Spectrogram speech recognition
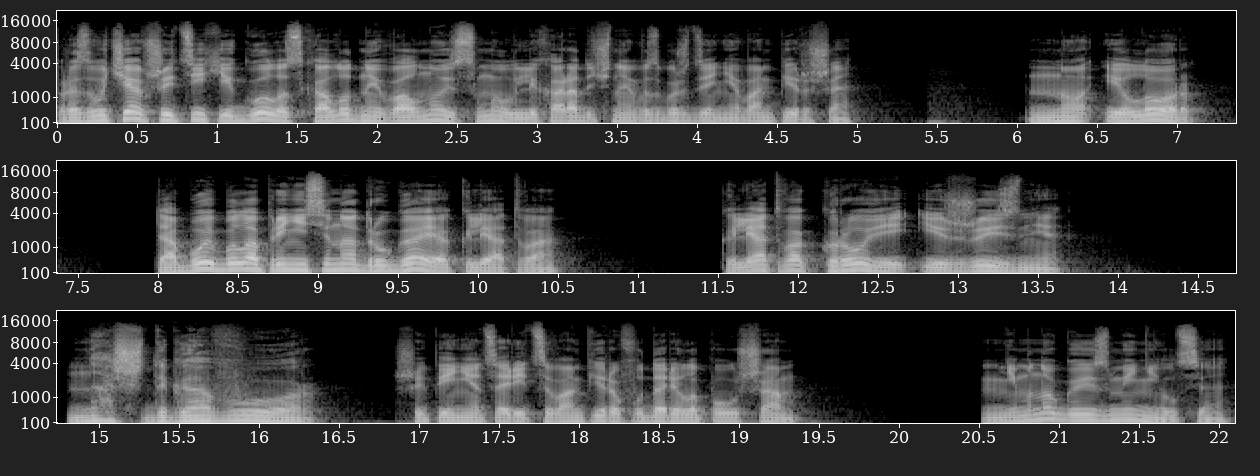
Прозвучавший тихий голос холодной волной смыл лихорадочное возбуждение вампирша. Но, Илор, тобой была принесена другая клятва. Клятва крови и жизни. Наш договор. Шипение царицы вампиров ударило по ушам. Немного изменился.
